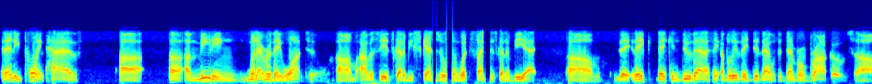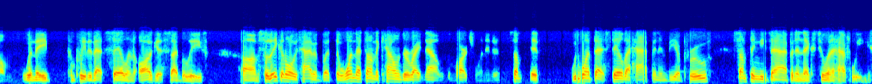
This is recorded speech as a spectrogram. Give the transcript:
at any point, have uh, a, meeting whenever they want to. Um, obviously, it's got to be scheduled and what site it's going to be at. Um, they they they can do that. I think I believe they did that with the Denver Broncos um, when they completed that sale in August, I believe. Um, so they can always have it, but the one that's on the calendar right now is the March one. And if some if we want that sale to happen and be approved, something needs to happen in the next two and a half weeks.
